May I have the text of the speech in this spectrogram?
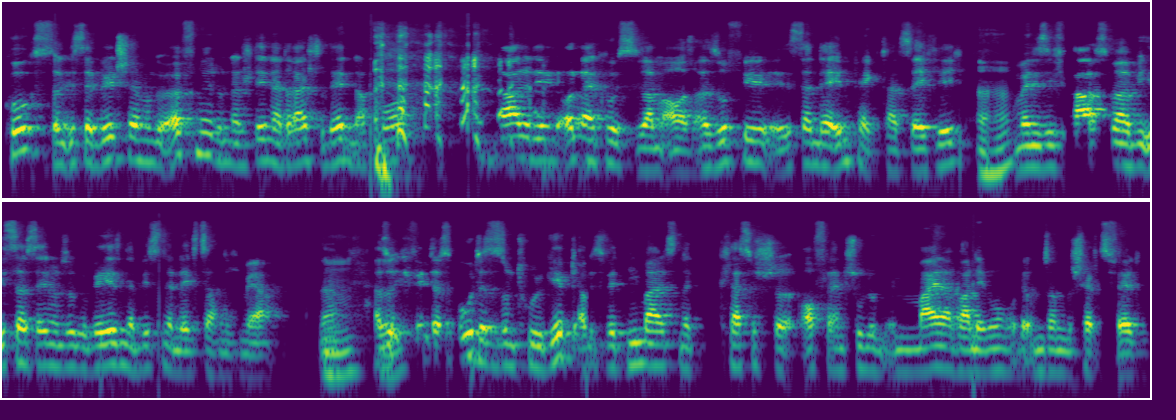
guckst, dann ist der Bildschirm geöffnet und dann stehen da drei Studenten davor und gerade den Online-Kurs zusammen aus. Also so viel ist dann der Impact tatsächlich. Aha. Und wenn du sich fragst mal, wie ist das denn so gewesen, dann wissen wir nächsten Tag nicht mehr. Ne? Mhm. Also ich finde das gut, dass es so ein Tool gibt, aber es wird niemals eine klassische Offline-Schulung in meiner Wahrnehmung oder in unserem Geschäftsfeld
